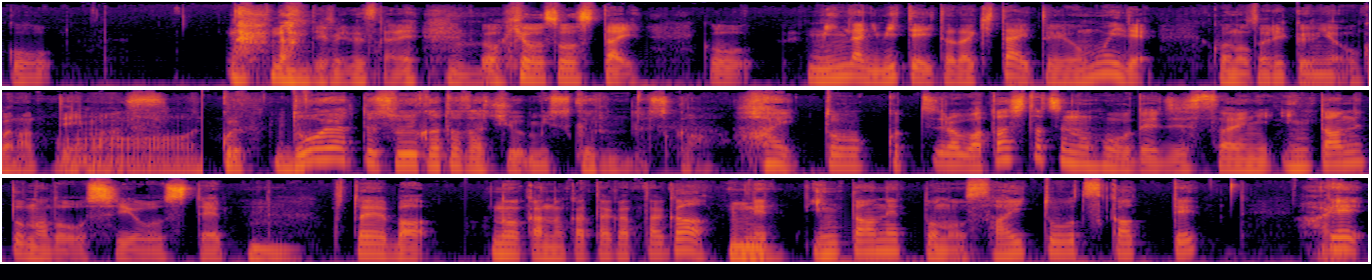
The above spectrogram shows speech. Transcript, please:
こう 何て言うんですかね、ーうん。表彰したい。こうみんなに見ていただきたいという思いでこの取り組みを行っています。これどうやってそういう方たちを見つけるんですか、はい。とこちら私たちの方で実際にインターネットなどを使用して例えば農家の方々がネ、うん。インターネットのサイトを使ってはい、で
